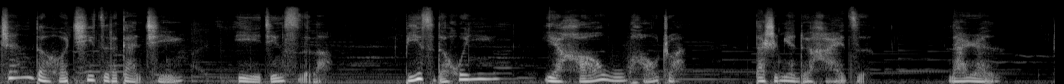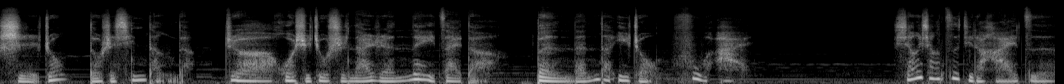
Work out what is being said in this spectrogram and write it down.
真的和妻子的感情已经死了，彼此的婚姻也毫无好转，但是面对孩子，男人始终都是心疼的。这或许就是男人内在的本能的一种父爱。想想自己的孩子，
